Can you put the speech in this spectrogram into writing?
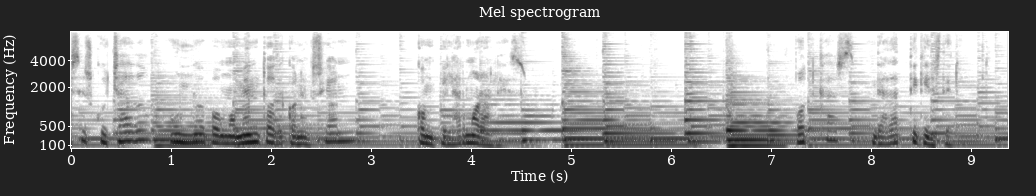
Has escuchado un nuevo momento de conexión con Pilar Morales. Podcast de Adaptic Institute.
